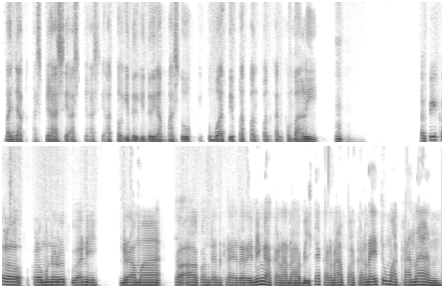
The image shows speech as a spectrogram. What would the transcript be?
banyak aspirasi-aspirasi atau ide-ide yang masuk gitu buat dipertontonkan kembali Mm-mm. Tapi kalau kalau menurut gua nih drama soal konten creator ini nggak akan ada habisnya karena apa? Karena itu makanan.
